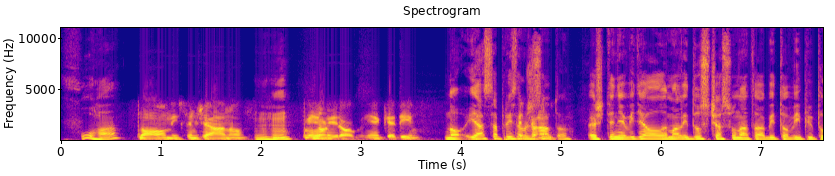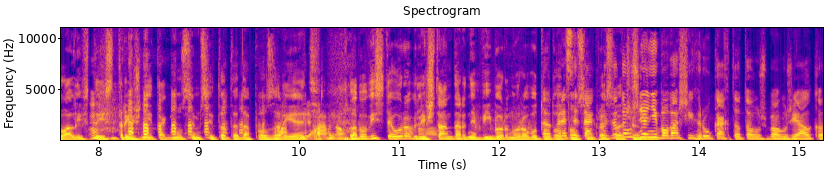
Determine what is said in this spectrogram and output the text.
Fúha. No, myslím, že áno. Uh-huh. Minulý rok niekedy. No ja sa priznám, že som to ešte nevidel, ale mali dosť času na to, aby to vypiplali v tej strižni, tak musím si to teda pozrieť. Ja, Lebo vy ste urobili štandardne výbornú robotu, to, tom som tak, To už není vo vašich rukách, toto už bohužiaľ. To,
